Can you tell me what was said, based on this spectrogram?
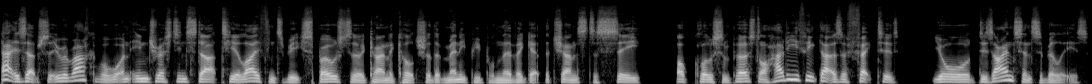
That is absolutely remarkable. What an interesting start to your life, and to be exposed to a kind of culture that many people never get the chance to see up close and personal. How do you think that has affected your design sensibilities?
